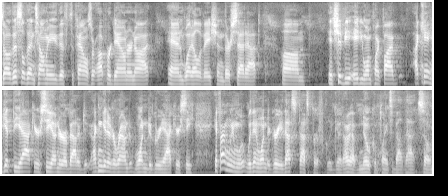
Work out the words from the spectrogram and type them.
So this will then tell me if the panels are up or down or not and what elevation they're set at. Um, it should be 81.5. I can't get the accuracy under about a, I can get it around one degree accuracy. If I'm within one degree, that's, that's perfectly good. I have no complaints about that. So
